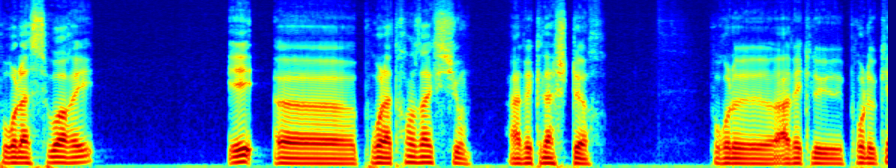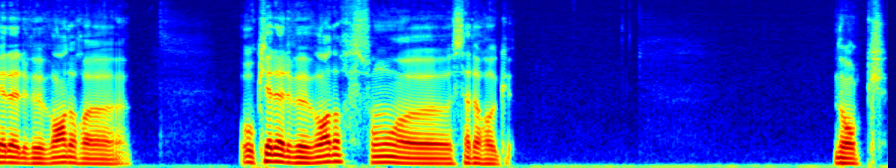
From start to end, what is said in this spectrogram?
pour la soirée et pour la transaction avec l'acheteur, pour, le, avec le, pour lequel elle veut vendre, auquel elle veut vendre son, sa drogue. Donc,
